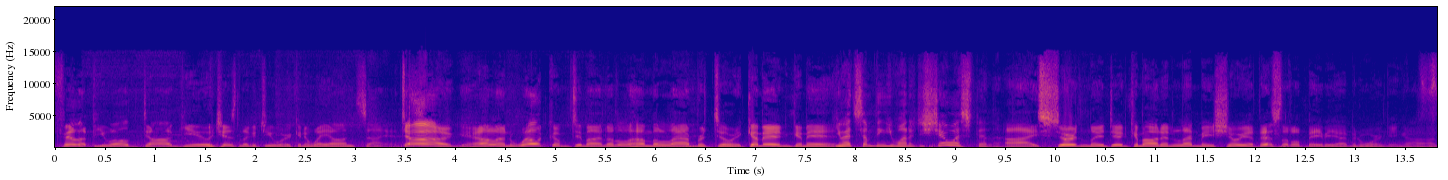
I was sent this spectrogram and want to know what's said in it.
Philip, you old dog, you. Just look at you working away on science. Doug, Helen, welcome to my little humble laboratory. Come in, come in. You had something you wanted to show us, Philip. I certainly did. Come on and let me show you this little baby I've been working on.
